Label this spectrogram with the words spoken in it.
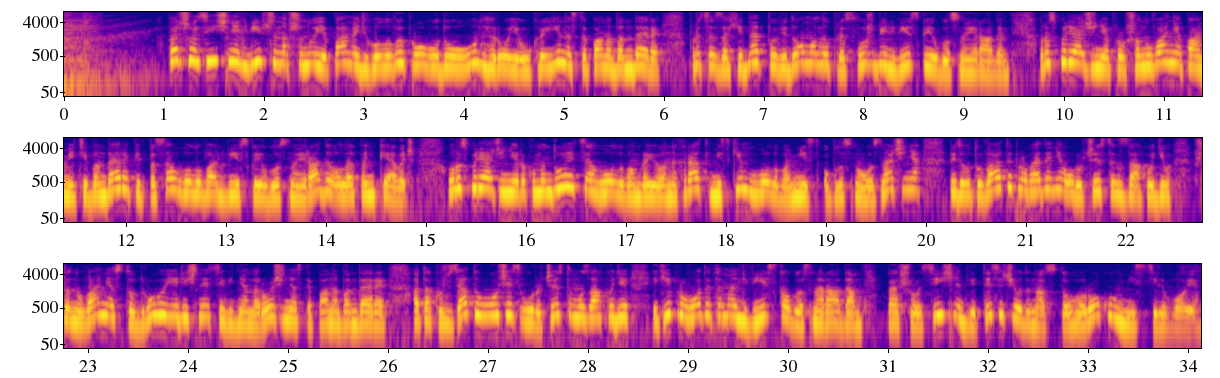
1 січня Львівщина вшанує пам'ять голови проводу ОУН Героя України Степана Бандери. Про це Західнет повідомили в прес-службі Львівської обласної ради. Розпорядження про вшанування пам'яті Бандери підписав голова Львівської обласної ради Олег Панькевич. У розпорядженні рекомендується головам районних рад, міським головам міст обласного значення підготувати проведення урочистих заходів вшанування 102-ї річниці від дня народження Степана Бандери, а також взяти участь в урочистому заході, який проводитиме Львівська обласна рада 1 січня 2011 року в місті Львові.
